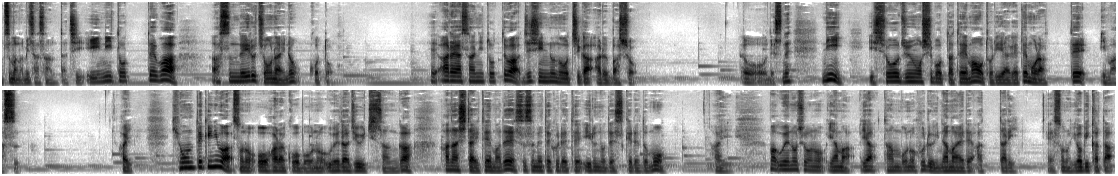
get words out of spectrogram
妻のミサさんたちにとっては住んでいる町内のこと。荒谷さんにとっては自身の農地がある場所。ですね。に照準を絞ったテーマを取り上げてもらっています。はい、基本的にはその大原工房の上田十一さんが話したいテーマで進めてくれているのですけれども、はい。まあ、上野町の山や田んぼの古い名前であったりその呼び方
